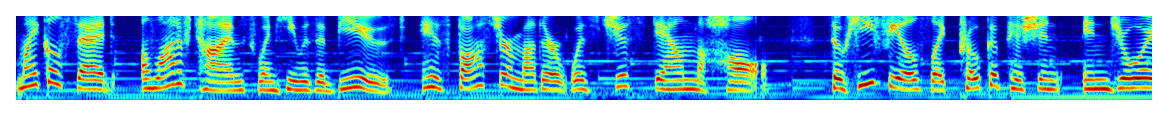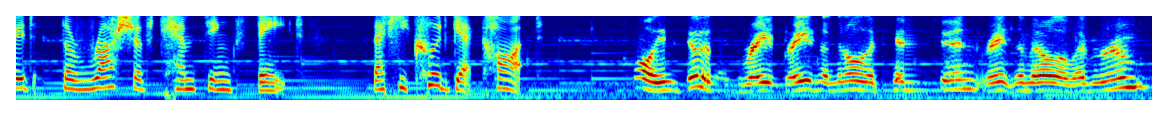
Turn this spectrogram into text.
Michael said a lot of times when he was abused, his foster mother was just down the hall, So he feels like Prokopishin enjoyed the rush of tempting fate, that he could get caught. Well, he did it right, right in the middle of the kitchen, right in the middle of the living room,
